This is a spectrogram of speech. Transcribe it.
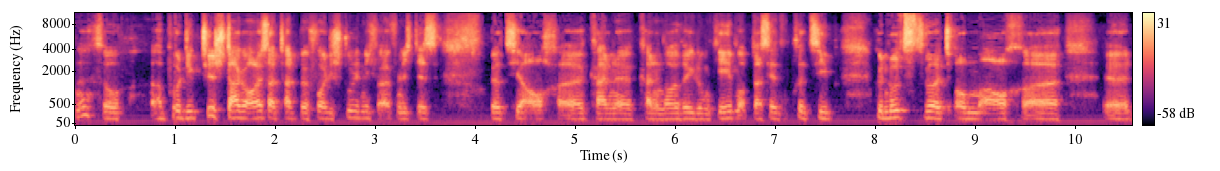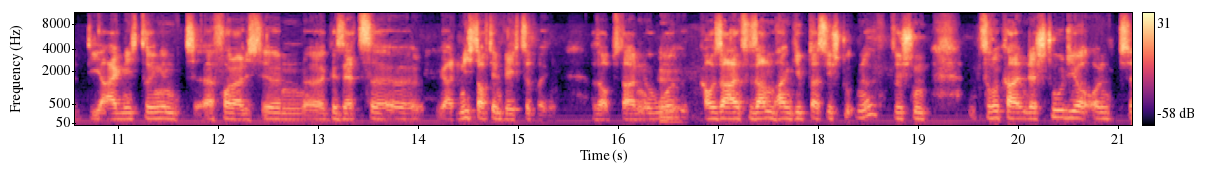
ne, so apodiktisch da geäußert hat, bevor die Studie nicht veröffentlicht ist, wird es hier auch äh, keine, keine Neuregelung geben. Ob das jetzt im Prinzip genutzt wird, um auch äh, äh die eigentlich dringend erforderlichen äh, Gesetze ja, nicht auf den Weg zu bringen. Also ob es da einen mhm. kausalen Zusammenhang gibt, dass die Studie, ne, zwischen Zurückhalten der Studie und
